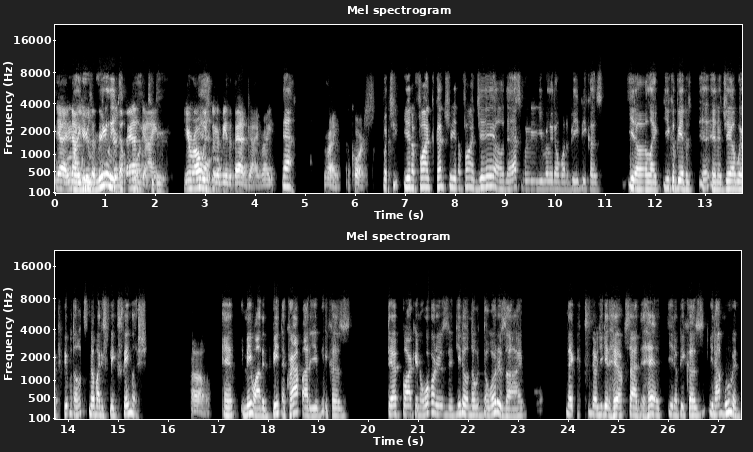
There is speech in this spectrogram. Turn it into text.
yeah. And now you're you the really you're the bad guy. You're always Yeah. going to be the bad guy, right? Yeah. Right. Of course. But you, you're in a foreign country in a foreign jail. That's where you really don't want to be because, you know, like you could be in a in a jail where people don't nobody speaks English. Oh. And meanwhile, they're beating the crap out of you because they're barking orders and you don't know what the orders are. Next, you know, you get hit upside the head, you know, because you're not moving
